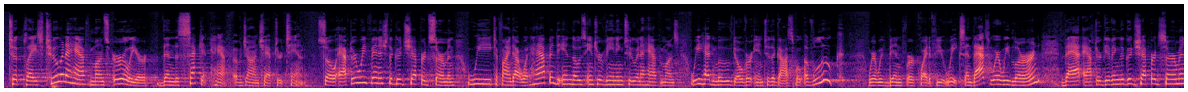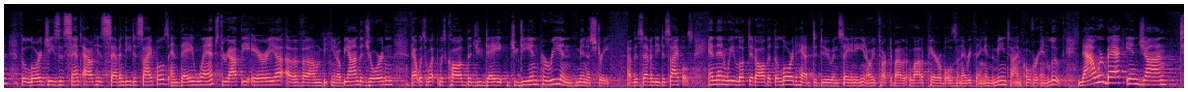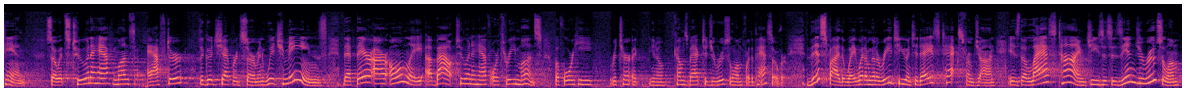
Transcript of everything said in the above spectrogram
took place two and a half months earlier than the second half of John chapter 10. So after we finished the Good Shepherd sermon, we, to find out what happened in those intervening two and a half months, we had moved over into the Gospel of Luke where we've been for quite a few weeks. And that's where we learned that after giving the Good Shepherd sermon, the Lord Jesus sent out his 70 disciples and they went throughout the area of, um, you know, beyond the Jordan. That was what was called the Judean Perean ministry of the 70 disciples. And then we looked at all that the Lord had to do and say, and he, you know, he talked about a lot of parables and everything in the meantime over in Luke. Now we're back in John 10. So it's two and a half months after the Good Shepherd sermon, which means that there are only about two and a half or three months before he return, uh, you know, comes back to Jerusalem for the Passover. This, by the way, what I'm going to read to you in today's text from John is the last time Jesus is in Jerusalem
